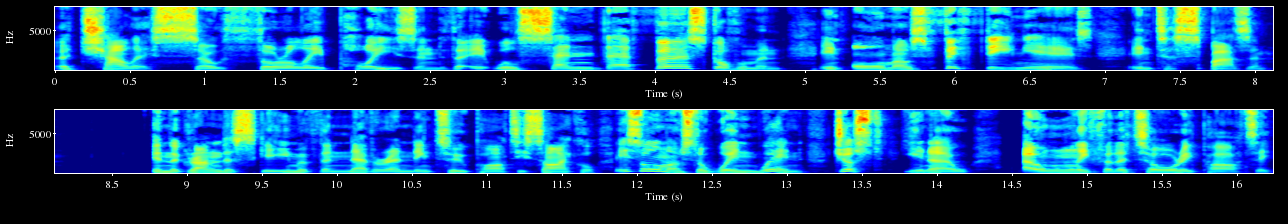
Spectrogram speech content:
a chalice so thoroughly poisoned that it will send their first government in almost 15 years into spasm. In the grander scheme of the never ending two party cycle, it's almost a win win. Just, you know, only for the Tory party,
